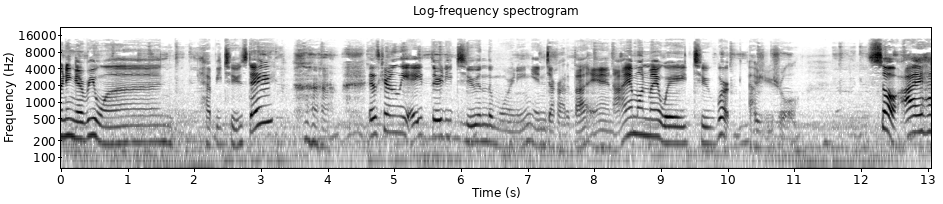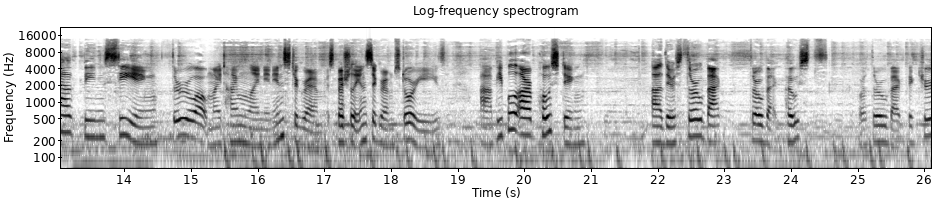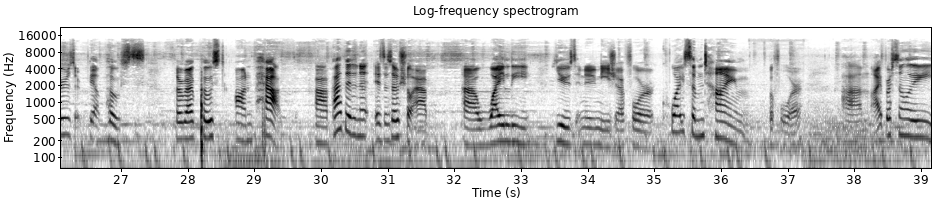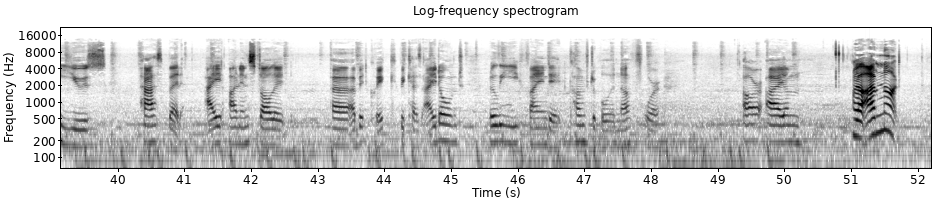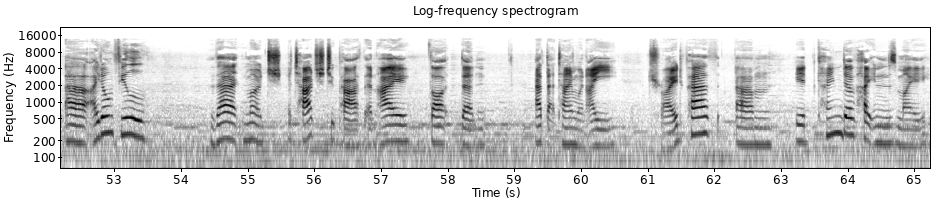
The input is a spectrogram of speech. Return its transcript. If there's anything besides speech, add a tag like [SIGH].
morning, everyone. Happy Tuesday. [LAUGHS] it's currently 8:32 in the morning in Jakarta and I am on my way to work as usual. So, I have been seeing throughout my timeline in Instagram, especially Instagram stories, uh, people are posting uh, there's throwback throwback posts or throwback pictures or yeah posts throwback post on Path. Uh, Path is a social app uh, widely used in Indonesia for quite some time before. Um, I personally use Path, but I uninstall it uh, a bit quick because I don't really find it comfortable enough, or or I am well, I'm not. Uh, I don't feel that much attached to Path, and I thought that at that time when I tried Path, um, it kind of heightens my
